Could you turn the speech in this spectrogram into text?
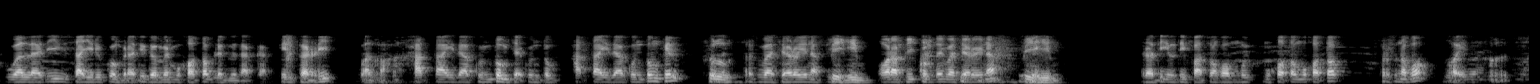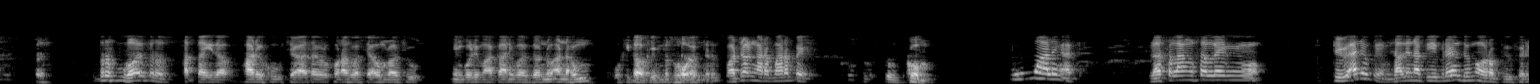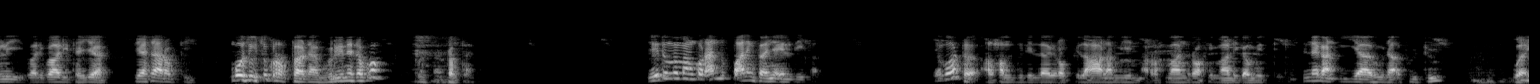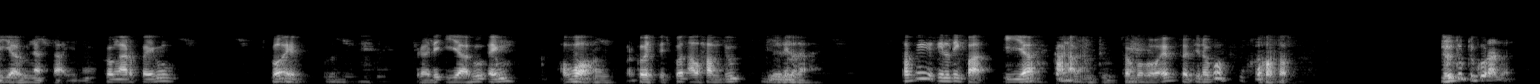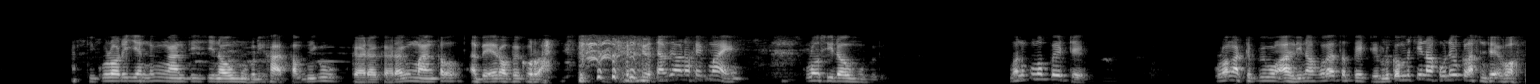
Waladhi yusayyirukum berarti domir mukhatab lan mudzakkar. Fil barri wal bahri. Hatta idza kuntum ja kuntum. Hatta idza kuntum fil terus bajaroina Bihim. Ora bikum tapi bajaroina Bihim. Berarti iltifat sangka mukhatab mukhatab terus napa? Terus terus ghaib terus hatta ida hari huja atau kuna wajah umraju minggu lima kali wa dzanu annahum kita terus terus. Padahal ngarep-ngarepe gum. Paling akeh. Lah selang-seling dhewean yo misalnya Nabi Ibrahim ndonga Rabbi firli wali wali daya. Biasa Rabbi. Mau cucuk robana gurine sapa? Robana. Ya itu memang Quran itu paling banyak iltifat. Ya bodoh. Alhamdulillahirabbil alamin arrahman rahim yaumiddin. Ini kan iya guna budu wa iya guna nasta'in. Kau ngarepe iku goib. Berarti iya hu ing Allah. Mergo disebut alhamdulillah. Tapi iltifat iya karena budu. Sangka goib dadi napa? Khotob. Lha itu di Quran. Di kulo riyen nganti sinau muhri khatam niku gara-gara mangkel ambek erobe Quran. Tapi ana hikmah Kulo sidau muhri. Mana kulo pede. Kulo ngadepi wong ahli nahwu tetep pede. Mereka mesti nahune kelas wong.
